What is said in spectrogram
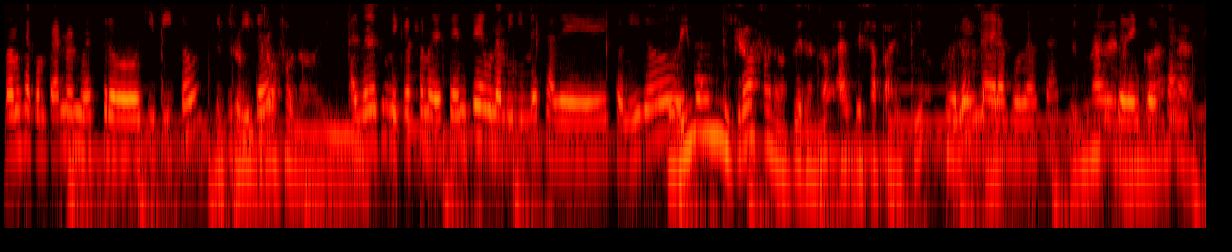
vamos a comprarnos nuestro equipito chiquitito. micrófono Al menos un micrófono decente, una mini mesa de sonido. Tuvimos un micrófono, pero no desapareció. Bueno, en una de las mudanzas suceden cosas.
